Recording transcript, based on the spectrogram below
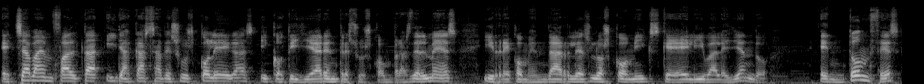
echaba en falta ir a casa de sus colegas y cotillear entre sus compras del mes y recomendarles los cómics que él iba leyendo. Entonces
